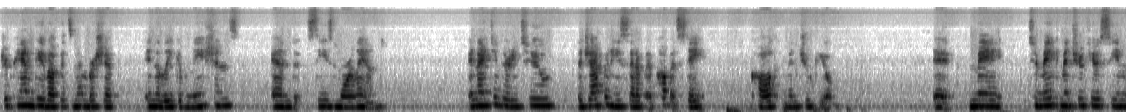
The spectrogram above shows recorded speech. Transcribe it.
Japan gave up its membership in the League of Nations and seized more land. In 1932, the Japanese set up a puppet state called Manchukuo. It may to make Manchukuo seem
